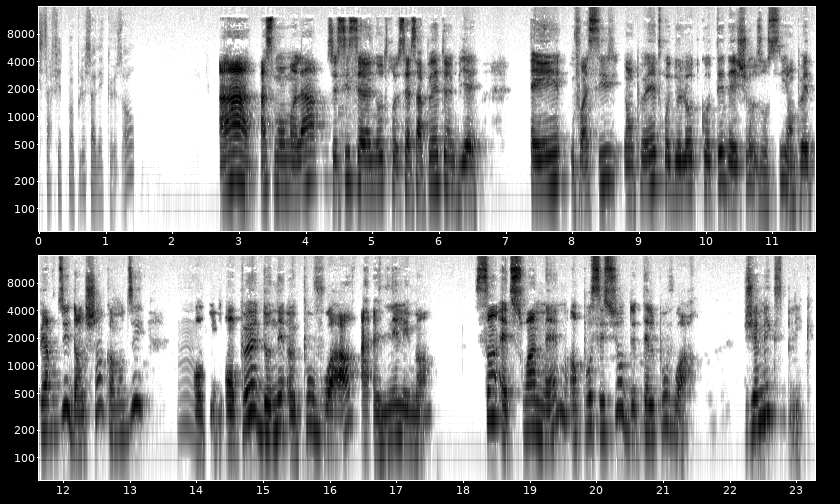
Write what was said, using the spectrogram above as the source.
ça ne fit pas plus avec eux autres. Ah, à ce moment-là, ceci, c'est un autre, ça, ça peut être un biais. Et voici, on peut être de l'autre côté des choses aussi. On peut être perdu dans le champ, comme on dit. Hmm. On, on, peut donner un pouvoir à un élément sans être soi-même en possession de tel pouvoir. Je m'explique.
